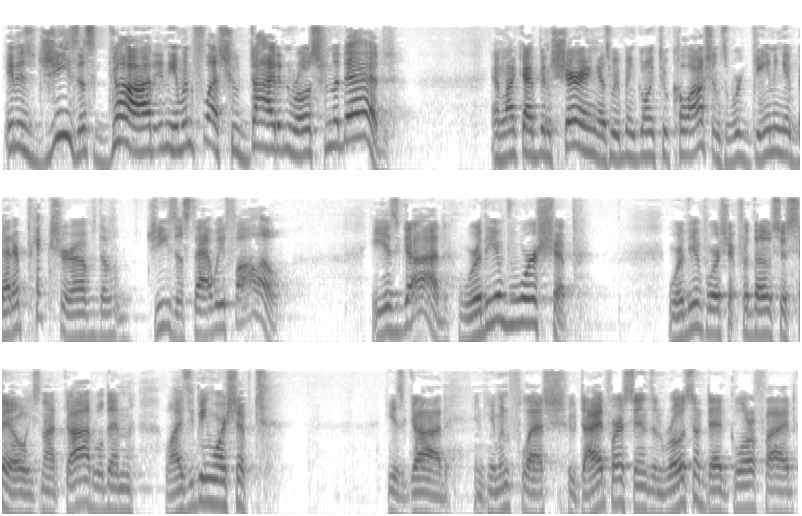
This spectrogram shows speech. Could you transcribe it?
It is Jesus, God in human flesh, who died and rose from the dead. And like I've been sharing as we've been going through Colossians, we're gaining a better picture of the Jesus that we follow. He is God, worthy of worship. Worthy of worship. For those who say, oh, he's not God, well then, why is he being worshiped? He is God in human flesh who died for our sins and rose from the dead, glorified.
